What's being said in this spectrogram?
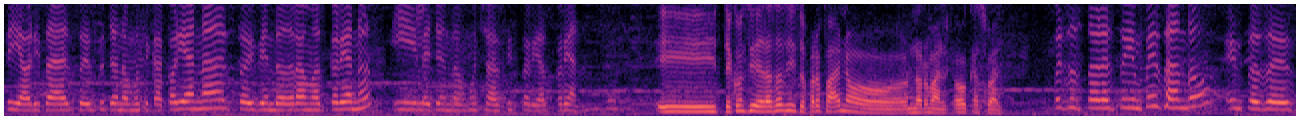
Sí, ahorita estoy escuchando música coreana, estoy viendo dramas coreanos y leyendo muchas historias coreanas. ¿Y te consideras así súper fan o normal o casual? Pues hasta ahora estoy empezando, entonces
